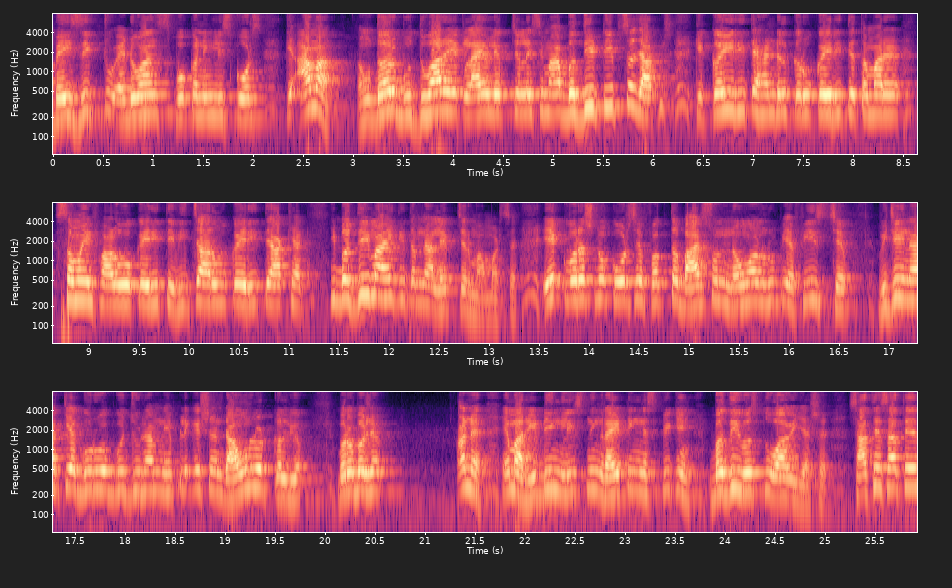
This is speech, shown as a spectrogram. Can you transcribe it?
Basic to advance spoken English course કે આમાં હું દર બુધવારે એક લાઈવ લેક્ચર લઈશ, એમાં આ બધી ટિપ્સ જ આપીશ કે કઈ રીતે હેન્ડલ કરવું, કઈ રીતે તમારે સમય ફાળવો, કઈ રીતે વિચારવું, કઈ રીતે આખ્યા આખ- એ બધી માહિતી તમને આ લેક્ચરમાં મળશે. એક વર્ષનો કોર્સ છે, ફક્ત બારસો નવ્વાણું રૂપિયા ફીસ છે. વિજય નાકિયા ગુરુ ઓફ ગુજ્જુ નામની એપ્લિકેશન ડાઉનલોડ કરી લ્યો. બરોબર છે? અને એમાં રીડિંગ લિસનિંગ રાઇટિંગ ને સ્પીકિંગ બધી વસ્તુઓ આવી જશે. સાથે સાથે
